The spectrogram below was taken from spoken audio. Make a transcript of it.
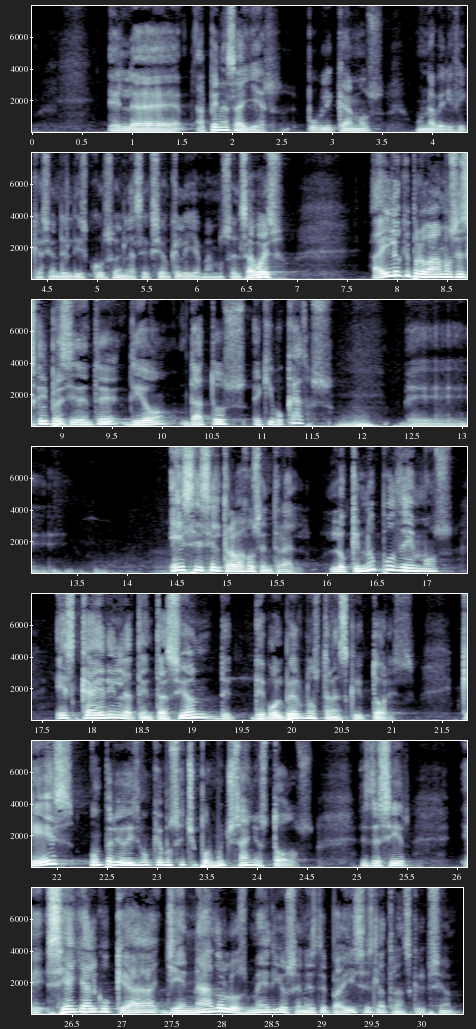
El, eh, apenas ayer publicamos una verificación del discurso en la sección que le llamamos el sabueso. Ahí lo que probamos es que el presidente dio datos equivocados. Eh, ese es el trabajo central. Lo que no podemos es caer en la tentación de, volvernos transcriptores, que es un periodismo que hemos hecho por muchos años todos. Es decir, eh, si hay algo que ha llenado los medios en este país es la transcripción.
